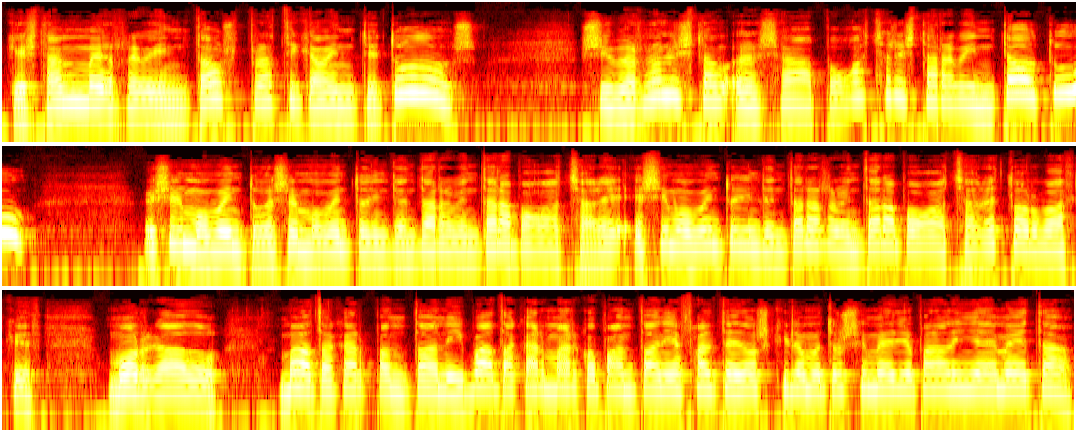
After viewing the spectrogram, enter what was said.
que están reventados prácticamente todos. Si Bernal está, o sea, Pogachar está reventado, tú. Es el momento, es el momento de intentar reventar a Pogachar, ¿eh? Es el momento de intentar reventar a Pogachar. Héctor Vázquez, Morgado, va a atacar Pantani, va a atacar Marco Pantani a falta de dos kilómetros y medio para la línea de meta.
